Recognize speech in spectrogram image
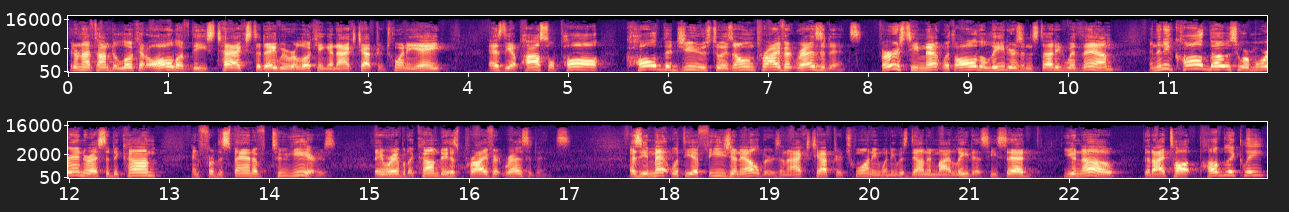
We don't have time to look at all of these texts. Today we were looking at Acts chapter 28 as the Apostle Paul called the Jews to his own private residence. First, he met with all the leaders and studied with them, and then he called those who were more interested to come, and for the span of two years, they were able to come to his private residence. As he met with the Ephesian elders in Acts chapter 20 when he was down in Miletus, he said, You know that I taught publicly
